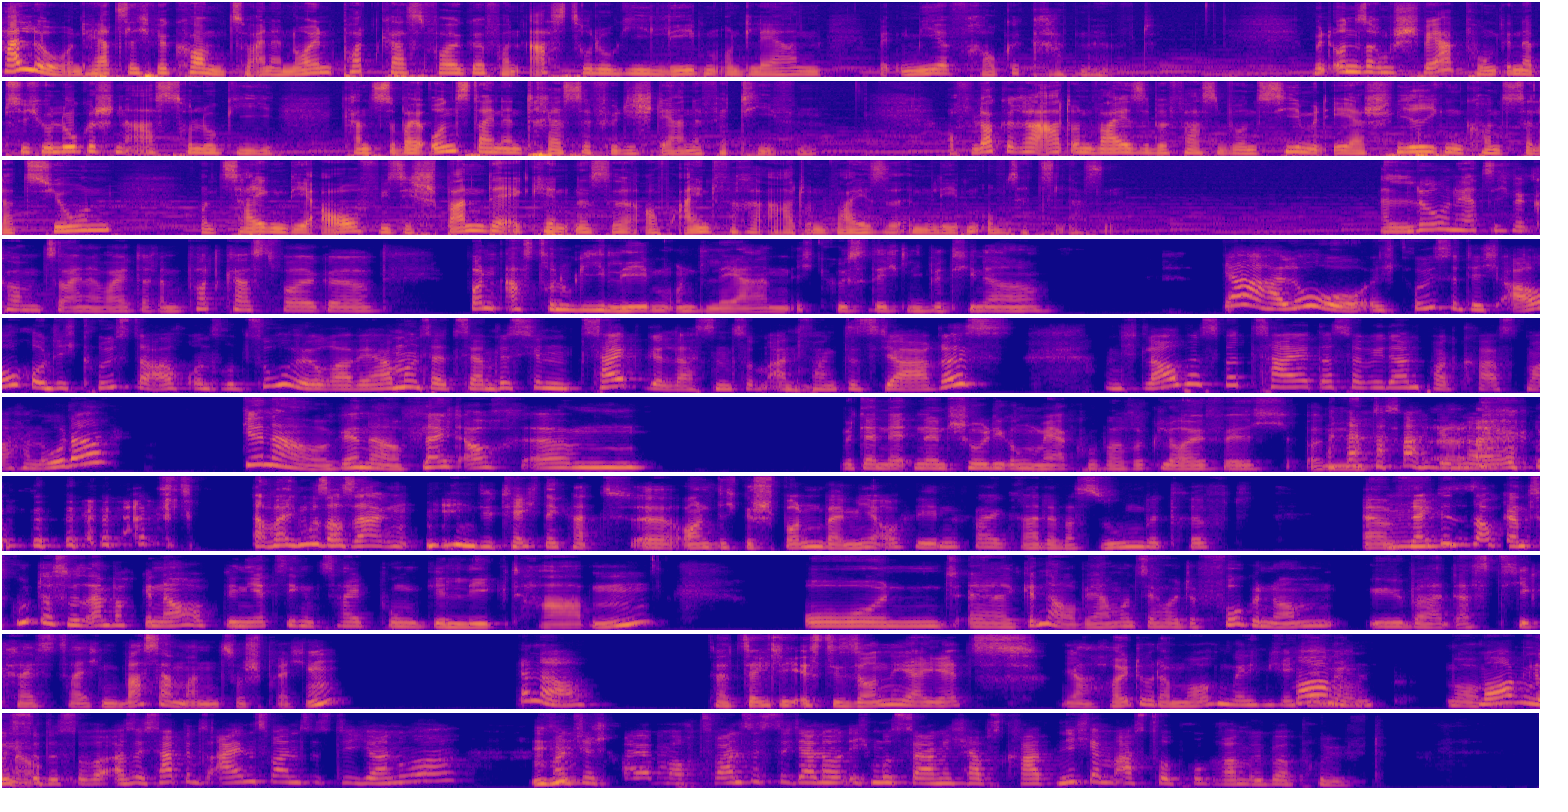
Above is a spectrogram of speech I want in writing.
Hallo und herzlich willkommen zu einer neuen Podcast-Folge von Astrologie, Leben und Lernen mit mir, Frauke Krappenhöft. Mit unserem Schwerpunkt in der psychologischen Astrologie kannst du bei uns dein Interesse für die Sterne vertiefen. Auf lockere Art und Weise befassen wir uns hier mit eher schwierigen Konstellationen und zeigen dir auf, wie sich spannende Erkenntnisse auf einfache Art und Weise im Leben umsetzen lassen. Hallo und herzlich willkommen zu einer weiteren Podcast-Folge von Astrologie, Leben und Lernen. Ich grüße dich, liebe Tina. Ja, hallo, ich grüße dich auch und ich grüße auch unsere Zuhörer. Wir haben uns jetzt ja ein bisschen Zeit gelassen zum Anfang des Jahres und ich glaube, es wird Zeit, dass wir wieder einen Podcast machen, oder? Genau, genau. Vielleicht auch ähm, mit der netten Entschuldigung, Merkur war rückläufig. Und, genau. Äh, aber ich muss auch sagen, die Technik hat äh, ordentlich gesponnen bei mir auf jeden Fall, gerade was Zoom betrifft. Äh, mhm. Vielleicht ist es auch ganz gut, dass wir es einfach genau auf den jetzigen Zeitpunkt gelegt haben. Und äh, genau, wir haben uns ja heute vorgenommen, über das Tierkreiszeichen Wassermann zu sprechen. Genau. Tatsächlich ist die Sonne ja jetzt, ja, heute oder morgen, wenn ich mich recht morgen. erinnere. Morgen. Morgen genau. müsste das so. Also ich habe jetzt 21. Januar, mhm. manche schreiben auch 20. Januar und ich muss sagen, ich habe es gerade nicht im Astroprogramm überprüft.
